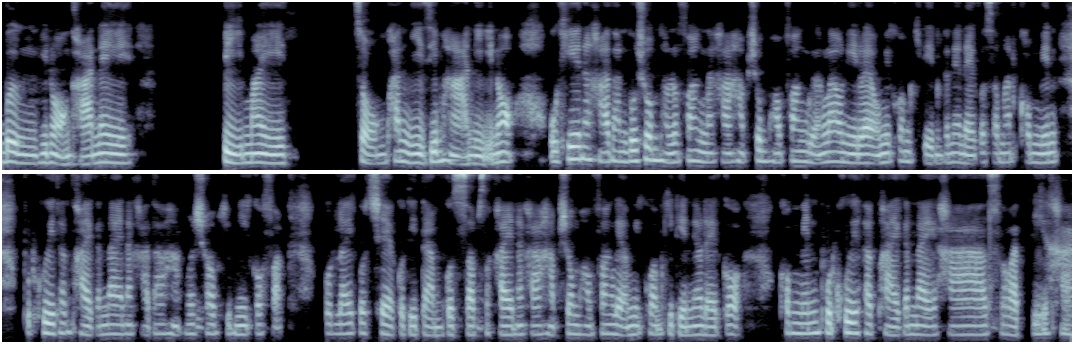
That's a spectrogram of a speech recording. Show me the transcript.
เบิ่งพี่น้องค่ะใน ปีใหม่2025นี้เนาะโอเคนะคะท่านผู้ชมท่านผู้ฟังนะคะรับชมรับฟังเรื่องเล่านี้แล้วมีความคิดเห็นกันในไหนๆก็สามารถคอมเมนต์พูดคุยทักทายกันได้นะคะ ถ้าหากว่าชอบคลิปนี้ก็ฝากกดไลค์กดแชร์กดติดตามกด Subscribe นะคะรับชมรับฟังแล้วมีความคิดเห็นแนวใดก็คอมเมนต์พูดคุยทักทายกันได้ค่ะ สวัสดีค่ะ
